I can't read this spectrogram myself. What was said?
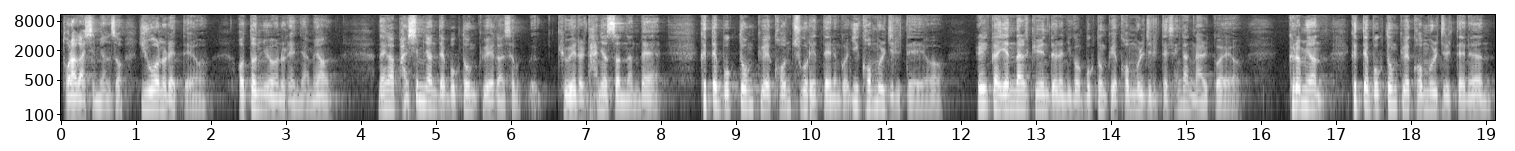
돌아가시면서 유언을 했대요. 어떤 유언을 했냐면 내가 80년대 목동교회 가서 교회를 다녔었는데 그때 목동교회 건축을 했다는 거. 이 건물 지을 때예요. 그러니까 옛날 교인들은 이거 목동교회 건물 지을 때 생각날 거예요. 그러면 그때 목동교회 건물 지을 때는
